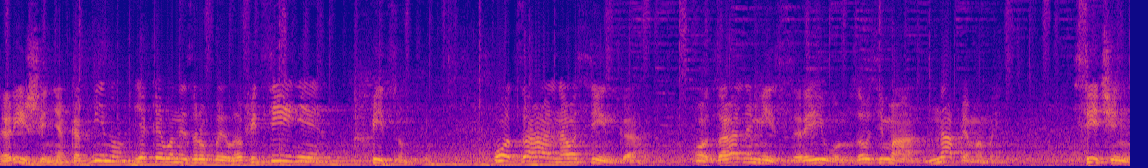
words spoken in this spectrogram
рішення Кабміну, яке вони зробили, офіційні підсумки. От загальна оцінка, от загальне місце регіону за усіма напрямами. Січень,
